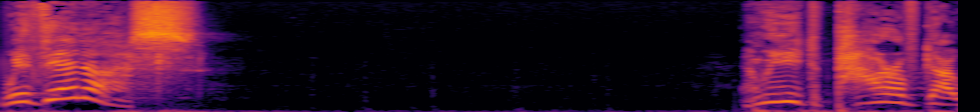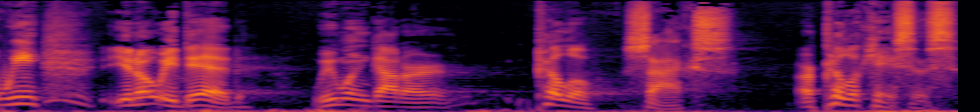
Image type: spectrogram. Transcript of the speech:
within us. And we need the power of God. We, you know what we did? We went and got our pillow sacks, our pillowcases.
